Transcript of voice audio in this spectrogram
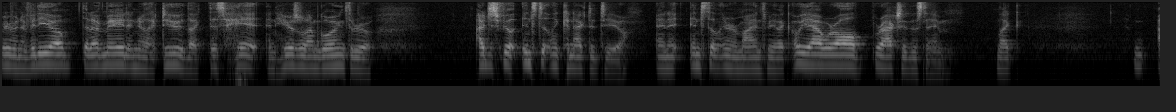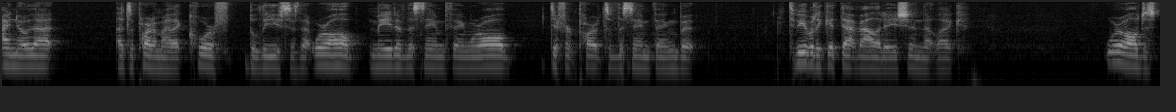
or even a video that I've made and you're like, dude, like this hit and here's what I'm going through. I just feel instantly connected to you. And it instantly reminds me like, oh yeah, we're all we're actually the same. Like I know that that's a part of my like core f- beliefs is that we're all made of the same thing. We're all different parts of the same thing, but to be able to get that validation that like we're all just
